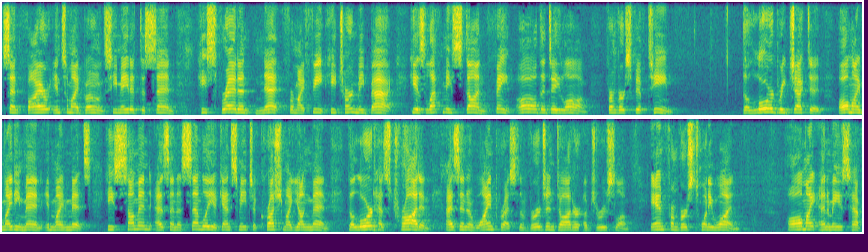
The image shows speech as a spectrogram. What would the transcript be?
sent fire into my bones. He made it descend. He spread a net for my feet. He turned me back. He has left me stunned, faint all the day long. From verse 15, the Lord rejected all my mighty men in my midst. He summoned as an assembly against me to crush my young men. The Lord has trodden as in a winepress the virgin daughter of Jerusalem. And from verse 21 All my enemies have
